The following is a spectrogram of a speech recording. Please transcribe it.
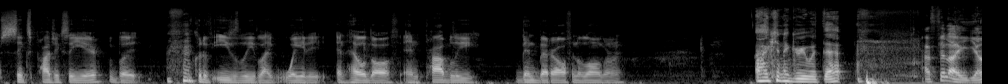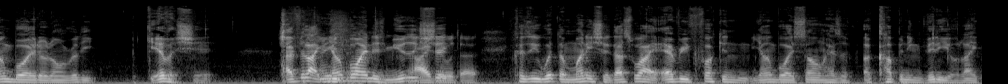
six projects a year, but you could have easily like waited and held off and probably been better off in the long run. I can agree with that. I feel like young boy though don't really give a shit. I feel like young boy and his music I shit agree with that. Cause he with the money shit. That's why every fucking young boy song has a accompanying video. Like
